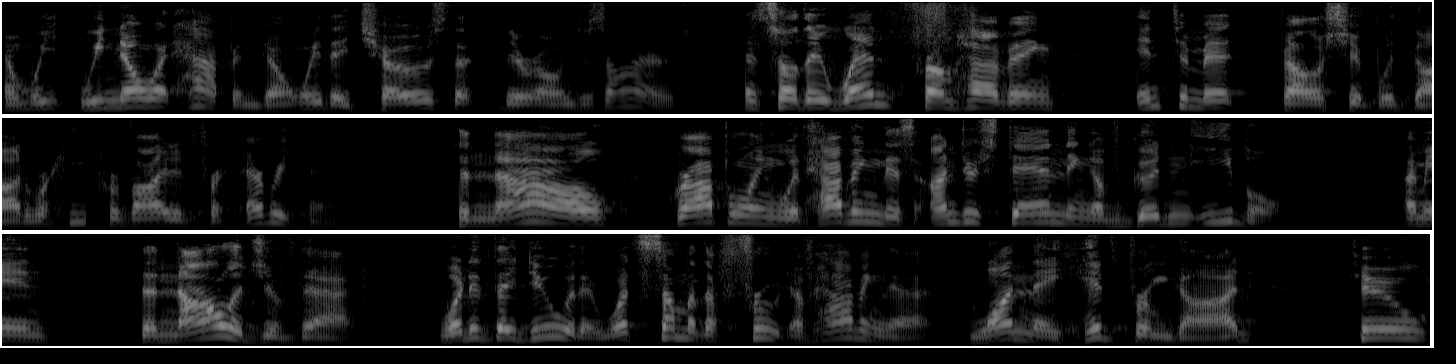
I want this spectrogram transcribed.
And we, we know what happened, don't we? They chose the, their own desires. And so they went from having intimate fellowship with God, where He provided for everything, to now grappling with having this understanding of good and evil. I mean, the knowledge of that what did they do with it? What's some of the fruit of having that? One, they hid from God. Two,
